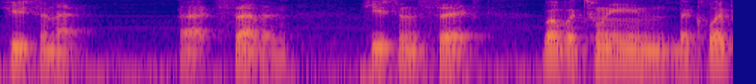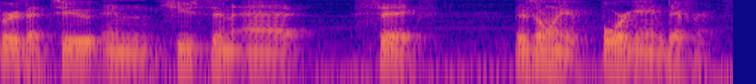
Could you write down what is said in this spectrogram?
Houston at at seven. Houston six. But between the Clippers at two and Houston at six, there's only a four game difference.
